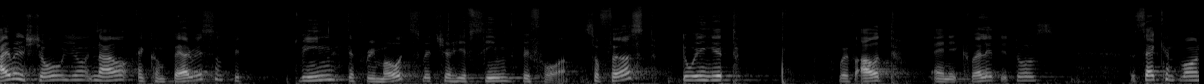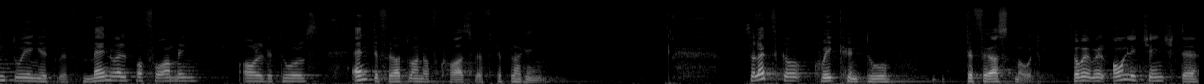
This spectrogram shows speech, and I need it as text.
I will show you now a comparison between the three modes which you have seen before. So first, doing it without any quality tools. The second one, doing it with manual performing all the tools. And the third one, of course, with the plugin. So let's go quick into the first mode. So we will only change the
